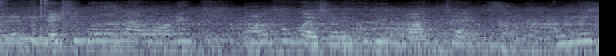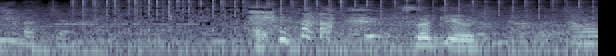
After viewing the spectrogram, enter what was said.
এটা একটু বেশি বলো না আমি অনেক অল্প বয়সে আমি খুবই বাচ্চা আমি নিজেই বাচ্চা। সো কিউট আমার।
